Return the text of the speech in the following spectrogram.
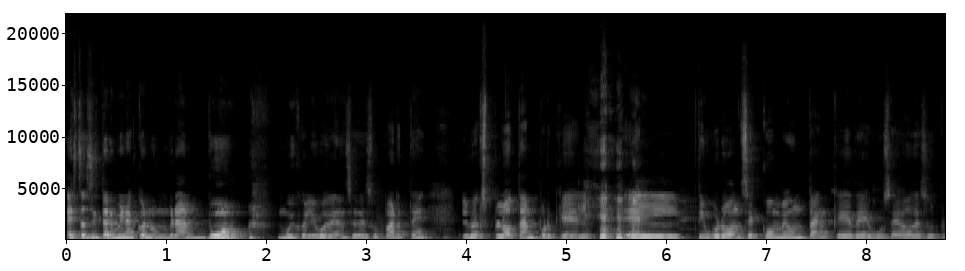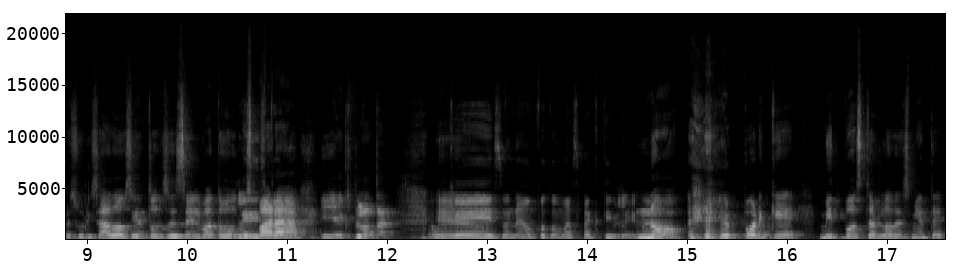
esta sí termina con un gran boom, muy hollywoodense de su parte. Lo explotan porque el, el tiburón se come un tanque de buceo de esos presurizados y entonces el vato Le dispara, dispara. y explotan. Ok, Eh, suena un poco más factible, ¿no? no, porque Mythbuster lo desmiente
